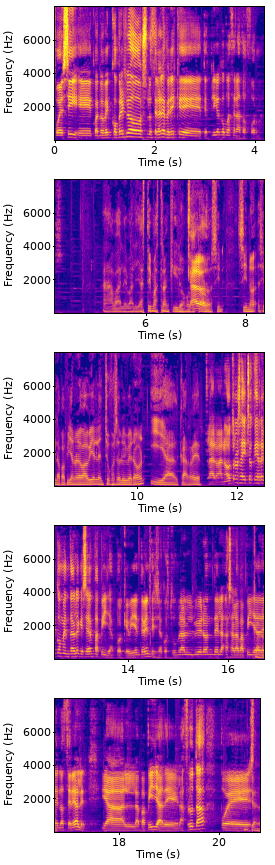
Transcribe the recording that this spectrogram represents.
Pues sí, eh, cuando ven, compréis los, los cereales veréis que te explica cómo hacer las dos formas. Ah, vale, vale, ya estoy más tranquilo. porque, Claro. claro, si, si, no, si la papilla no le va bien, le enchufas el biberón y al carrer. Claro, a nosotros nos ha dicho que es recomendable que sea en papilla, porque evidentemente si se acostumbra al biberón de la, o sea, a la papilla Claro. de los cereales y a la papilla de la fruta, pues, Claro.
